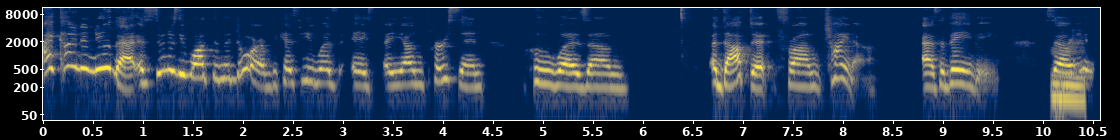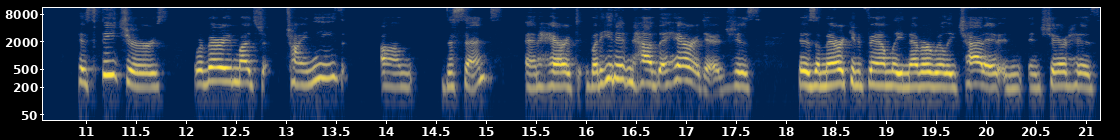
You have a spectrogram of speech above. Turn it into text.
I kind of knew that as soon as he walked in the door because he was a, a young person who was um, adopted from China as a baby. So mm-hmm. his, his, features were very much Chinese um, descent and heritage, but he didn't have the heritage. His his American family never really chatted and, and shared his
